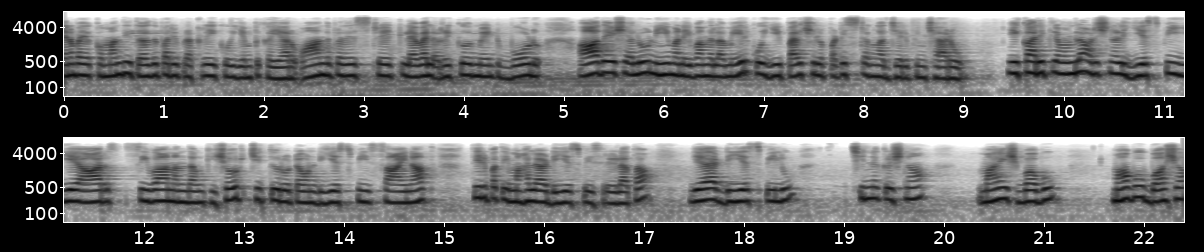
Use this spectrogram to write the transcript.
ఎనభై ఒక్క మంది తదుపరి ప్రక్రియకు ఎంపికయ్యారు. Andhra Pradesh state level recruitment board ఆదేశాలు నియమ నిబంధనల మేరకు ఈ పరీక్షలు పటిష్టంగా జరిపించారు. ఈ కార్యక్రమంలో additional SP AR Sivanandam Kishore Chittoor town DSP Sainath Tirupati మహిళా డిఎస్పీ శ్రీలత ఏఆర్ డిఎస్పీలు చిన్నకృష్ణ మహేష్ బాబు మహబూబ్ బాషా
